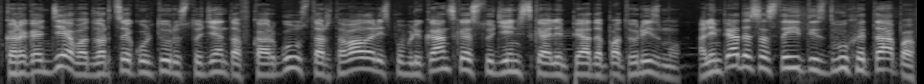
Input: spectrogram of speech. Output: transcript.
В Караганде во Дворце культуры студентов Каргу стартовала Республиканская студенческая олимпиада по туризму. Олимпиада состоит из двух этапов.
